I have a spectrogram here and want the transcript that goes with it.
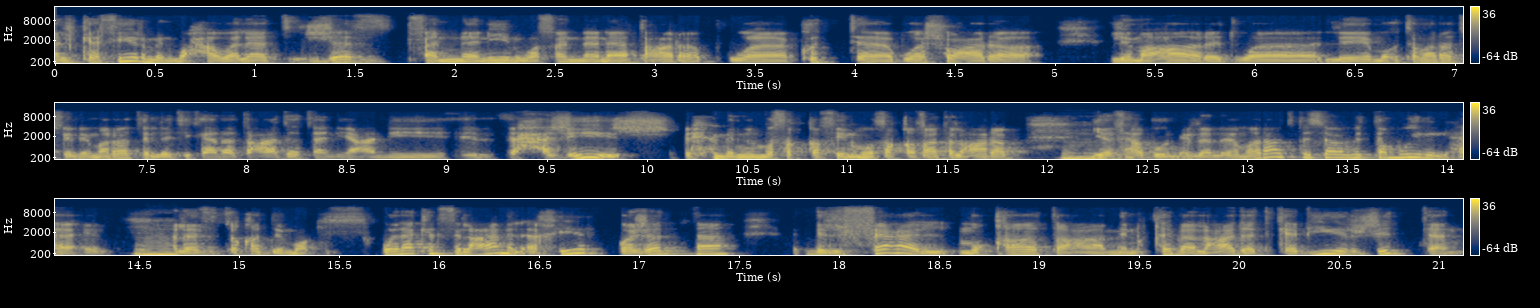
الكثير من محاولات جذب فنانين وفنانات عرب وكتاب وشعراء لمعارض ولمؤتمرات في الإمارات التي كانت عادة يعني حجيج من المثقفين والمثقفات العرب يذهبون إلى الإمارات بسبب التمويل الهائل الذي تقدمه. ولكن في العام الأخير وجدنا بالفعل مقاطعة من قبل عدد كبير جدا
